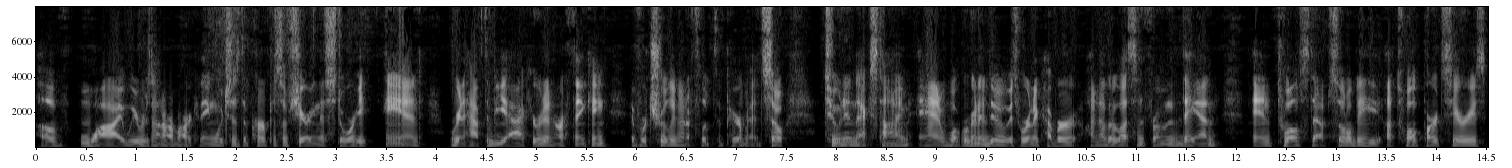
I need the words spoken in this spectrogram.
of why we resent our marketing, which is the purpose of sharing this story. And we're going to have to be accurate in our thinking if we're truly going to flip the pyramid. So tune in next time. And what we're going to do is we're going to cover another lesson from Dan in 12 steps. So it'll be a 12 part series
